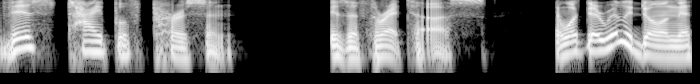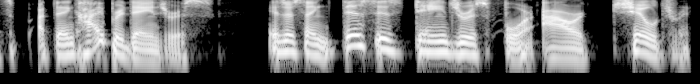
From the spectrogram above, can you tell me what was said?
this type of person is a threat to us. And what they're really doing that's, I think, hyper dangerous is they're saying this is dangerous for our children.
